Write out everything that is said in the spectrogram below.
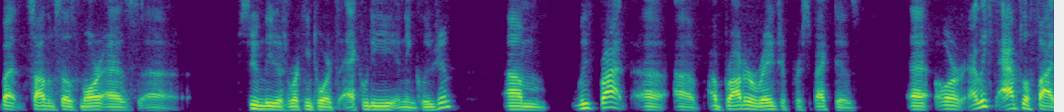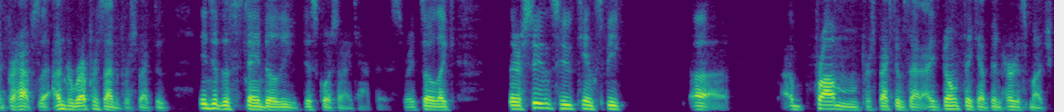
but saw themselves more as uh, student leaders working towards equity and inclusion. Um, we've brought a, a, a, broader range of perspectives, uh, or at least amplified perhaps the underrepresented perspectives into the sustainability discourse on our campus, right? So, like, there are students who can speak uh, uh, from perspectives that I don't think have been heard as much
